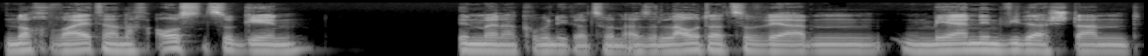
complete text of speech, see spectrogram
noch weiter nach außen zu gehen in meiner Kommunikation, also lauter zu werden, mehr in den Widerstand,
